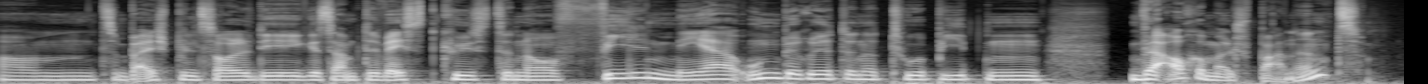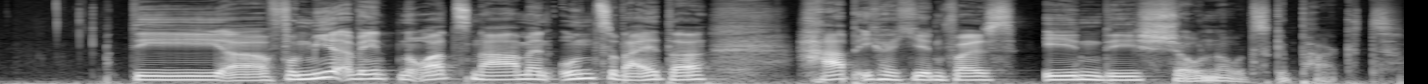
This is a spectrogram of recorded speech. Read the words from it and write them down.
Ähm, zum Beispiel soll die gesamte Westküste noch viel mehr unberührte Natur bieten. Wäre auch einmal spannend. Die äh, von mir erwähnten Ortsnamen und so weiter habe ich euch jedenfalls in die Show Notes gepackt.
